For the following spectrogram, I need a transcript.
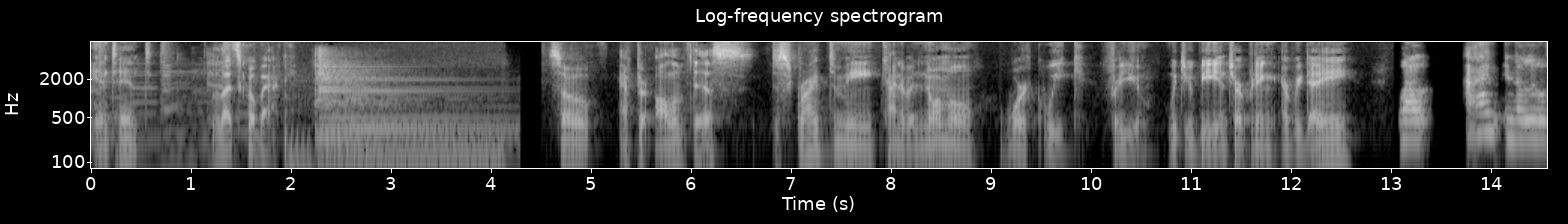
Hint, hint. Let's go back. So, after all of this, describe to me kind of a normal work week for you. Would you be interpreting every day? well i'm in a little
